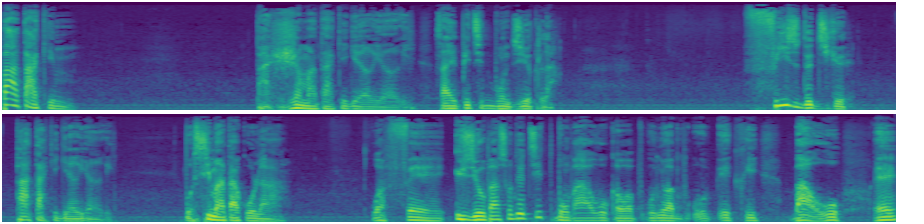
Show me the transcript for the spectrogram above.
pa takim. Pa jema taki geri anri. Sa e pitit bon dieu k la. Fils de dieu, pa taki geri anri. Bon, si m'attaque là, ou a fait usurpation de titre, bon, bah, avocat, on a écrit, bah, oh, hein,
